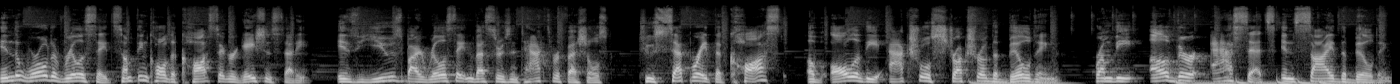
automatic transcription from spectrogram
In the world of real estate, something called a cost segregation study is used by real estate investors and tax professionals to separate the cost of all of the actual structure of the building from the other assets inside the building.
